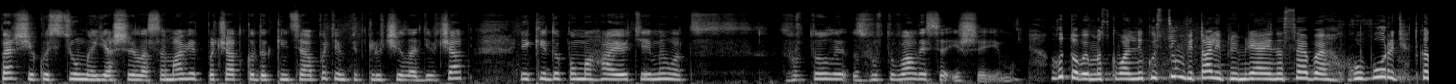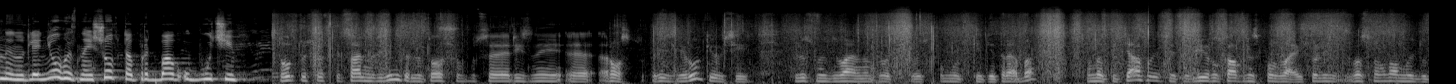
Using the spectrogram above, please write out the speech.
Перші костюми я шила сама від початку до кінця, а потім підключила дівчат, які допомагають, і ми от згуртували, згуртувалися і шиємо. Готовий маскувальний костюм Віталій приміряє на себе. Говорить, тканину для нього знайшов та придбав у Бучі. Тут усе спеціальна резинка для того, щоб це різний е, рост, різні руки у всіх. Плюс ми вдіваємо кому скільки треба, воно підтягується, і тоді рукав не сповзає. Якщо в основному йдуть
